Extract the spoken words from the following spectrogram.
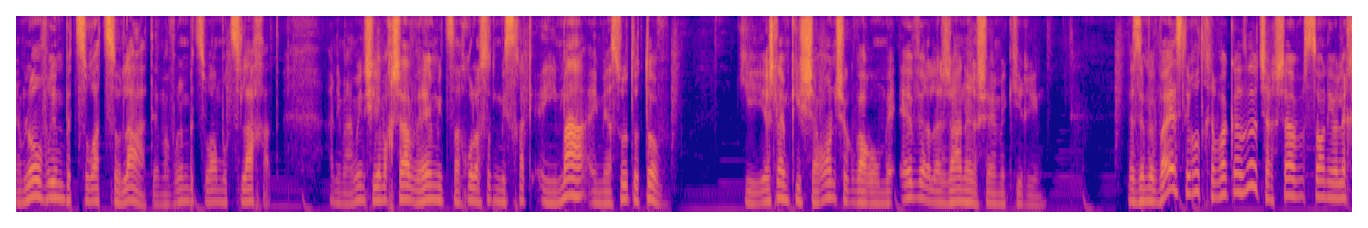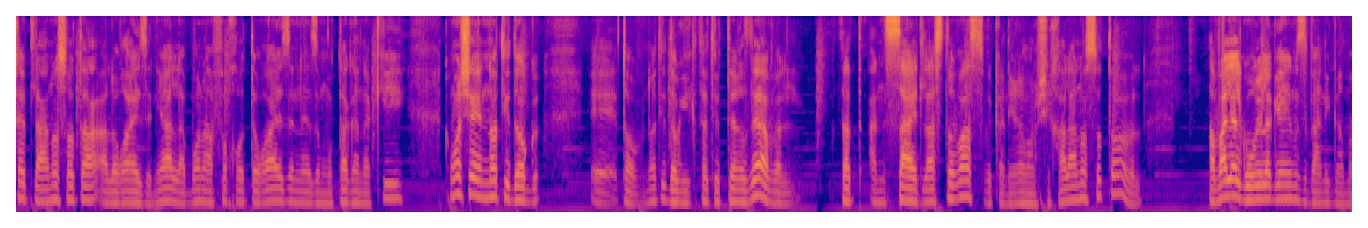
הם לא עוברים בצורה צולעת, הם עוברים בצורה מוצלחת. אני מאמין שאם עכשיו הם יצטרכו לעשות משחק אימה, הם יעשו אותו טוב. כי יש להם כישרון שכבר הוא מעבר לז'אנר שהם מכירים. וזה מבאס לראות חברה כזאת שעכשיו סוני הולכת לאנוס אותה על הורייזן. יאללה, בוא נהפוך את הורייזן לאיזה מותג ענקי. כמו שנוטי דוג, אה, טוב, נוטי דוג היא קצת יותר זה, אבל קצת אנסה את לאסט וכנראה ממשיכה לאנוס אותו, אבל חבל לי על גורילה גיימס, ואני גם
